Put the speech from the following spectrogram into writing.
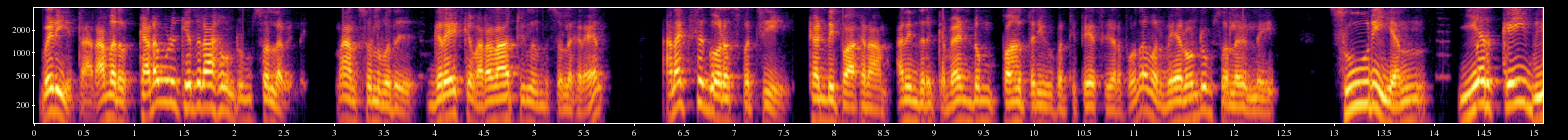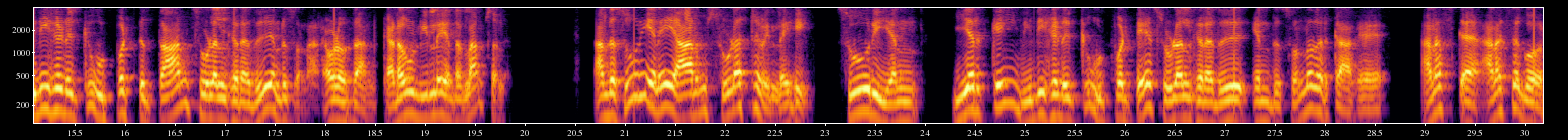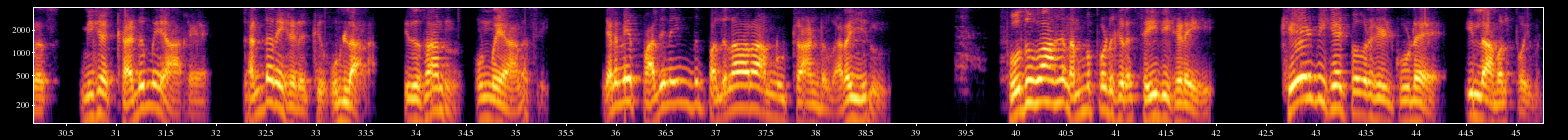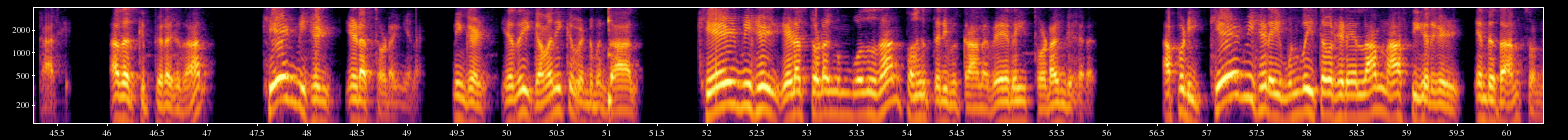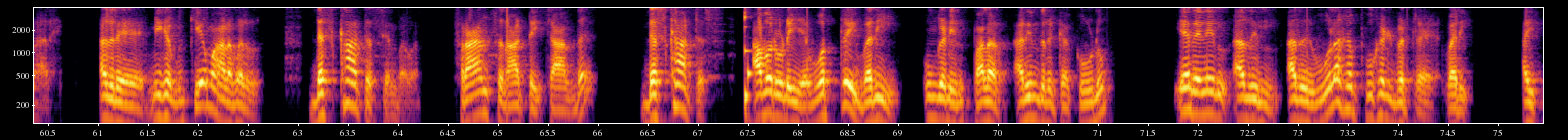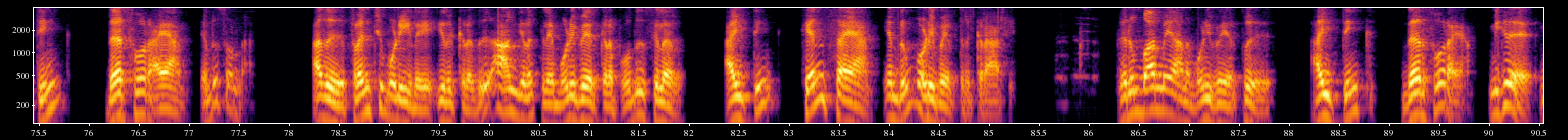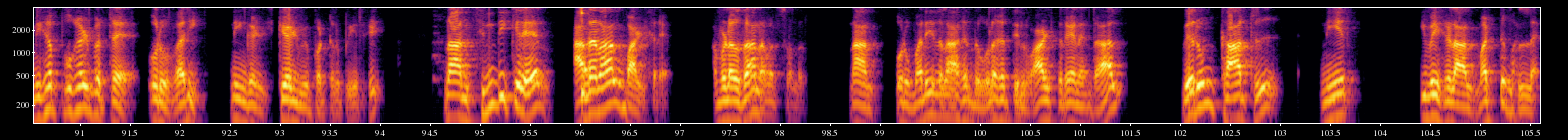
வெளியிட்டார். அவர் கடவுளுக்கு எதிராக ஒன்றும் சொல்லவில்லை. நான் சொல்வது கிரேக்க வரலாற்றிலிருந்து சொல்லுகிறேன். அனக்சகோரஸ் பற்றி கண்டிப்பாக நாம் அறிந்திருக்க வேண்டும். பகுத்தறிவு பற்றி பேசுகிற போது அவர் வேறொன்றும் சொல்லவில்லை. சூரியன் இயற்கை விதிகளுக்கு உட்பட்டுத்தான் சுழல்கிறது என்று சொன்னார். அவ்வளவுதான். கடவுள் இல்லை என்றெல்லாம் சொல்ல. அந்த சூரியனை யாரும் சுழற்றவில்லை. சூரியன் இயற்கை விதிகளுக்கு உட்பட்டே சுழல்கிறது என்று சொன்னதற்காக அனஸ்க அனக்சகோரஸ் மிக கடுமையாக தண்டனைகளுக்கு உள்ளானார். இதுதான் உண்மையான செய்தி. எனவே பதினைந்து பதினாறாம் நூற்றாண்டு வரையில் பொதுவாக நம்பப்படுகிற செய்திகளை கேள்வி கேட்பவர்கள் கூட இல்லாமல் போய்விட்டார்கள். அதற்கு பிறகுதான் கேள்விகள் எழத் தொடங்கின. நீங்கள் எதை கவனிக்க வேண்டும் என்றால் கேள்விகள் எழத் தொடங்கும் போதுதான் பகுத்தறிவுக்கான வேலை தொடங்குகிறது. அப்படி கேள்விகளை முன்வைத்தவர்கள் எல்லாம் நாஸ்திகர்கள் என்றுதான் சொன்னார்கள். அதிலே மிக முக்கியமானவர் டெஸ்காட்டஸ் என்பவர். பிரான்ஸ் நாட்டை சார்ந்த டெஸ்காட்டஸ் அவருடைய ஒற்றை வரி உங்களில் பலர் அறிந்திருக்க கூடும். ஏனெனில் அதில் அது உலக புகழ் பெற்ற வரி. ஐ திங்க் தேர்ஃபோர் ஐ ஆம் என்று சொன்னார். அது பிரெஞ்சு மொழியிலே இருக்கிறது. ஆங்கிலத்திலே மொழிபெயர்க்கிற போது சிலர் ஐ திங்க் ஹென்ஸ் ஐ ஆம் என்றும் மொழிபெயர்த்திருக்கிறார்கள். பெரும்பான்மையான மொழிபெயர்ப்பு ஐ திங்க் தேர்ஃபோர் ஐ ஆம் மிக மிக புகழ் பெற்ற ஒரு வரி நீங்கள் கேள்விப்பட்டிருப்பீர்கள். நான் சிந்திக்கிறேன் அதனால் வாழ்கிறேன். அவ்வளவுதான் அவர் சொன்னது. நான் ஒரு மனிதனாக இந்த உலகத்தில் வாழ்கிறேன் என்றால் வெறும் காற்று நீர் இவைகளால் மட்டுமல்ல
